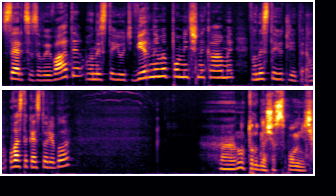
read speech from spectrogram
серце завоювати, вони стають вірними помічниками, вони стають лідерами. У вас така історія була? Э, Ну, трудно сейчас вспомнить.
